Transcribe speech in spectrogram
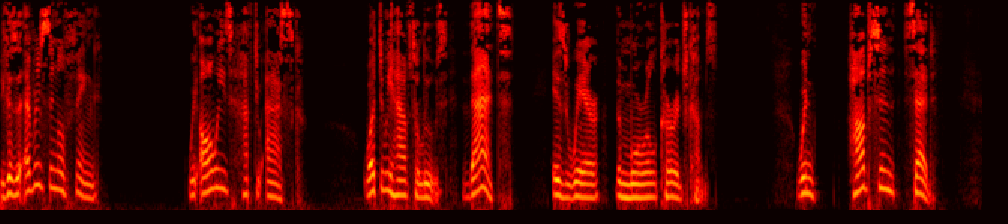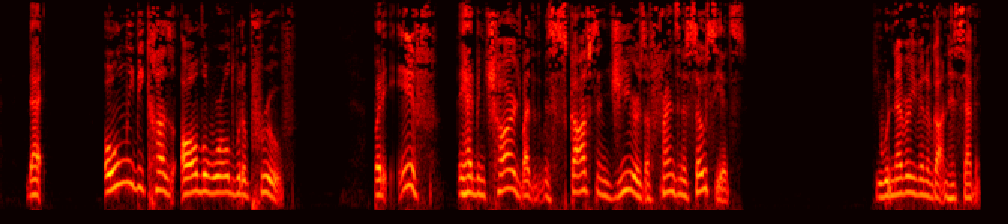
Because every single thing, we always have to ask, what do we have to lose? That is where the moral courage comes. When Hobson said that only because all the world would approve, but if they had been charged by the scoffs and jeers of friends and associates, he would never even have gotten his seven.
